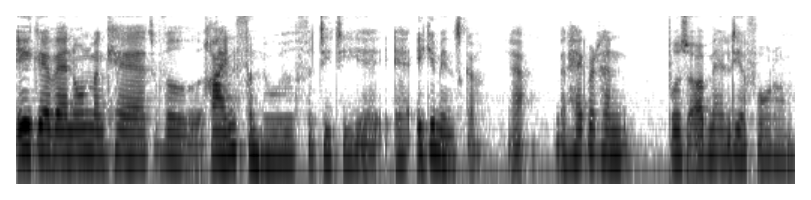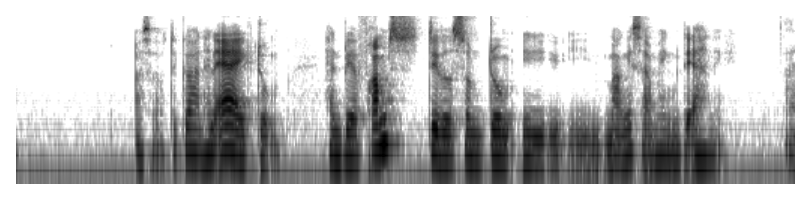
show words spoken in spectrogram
ikke at være nogen, man kan du ved, regne for noget, fordi de er ikke mennesker. Ja. Men Hagrid, han bryder sig op med alle de her fordomme. Altså, det gør han. Han er ikke dum. Han bliver fremstillet som dum i, i mange sammenhænge, men det er han ikke. Nej.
